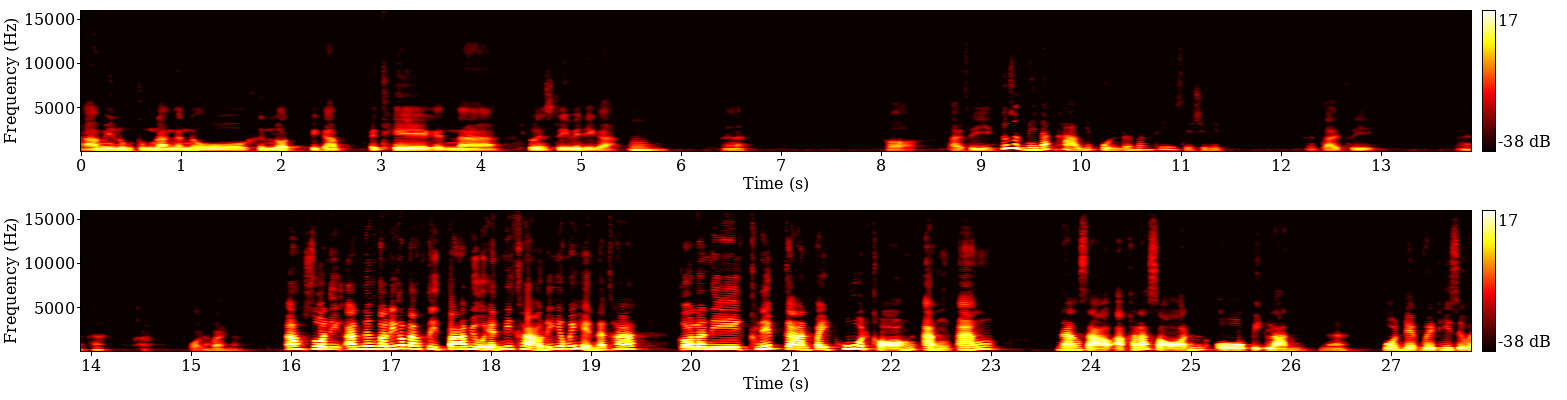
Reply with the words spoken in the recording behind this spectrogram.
หาไม่ลุงตุงนางกันโอ้โหขึ้นรถปิกอัพไปเทกันหน้าโรนสตรีวิทอีกอะอืมนะก็ตายฟรี รู้สึกมีนักข่าวญี่ปุ่นด้วยมั้งที่เสียชีวิต ตายฟรีนะคะ ปล่อยไปเอาละอ้าวส่วนอีกอันนึงตอนนี้กำลังติดตามอยู่เห็นมีข่าวนี้ยังไม่เห็นนะคะ กรณีคลิปการไปพูดของอ่างอังนางสาวอัครสอนโอปิลันนะบนเวทีเสว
